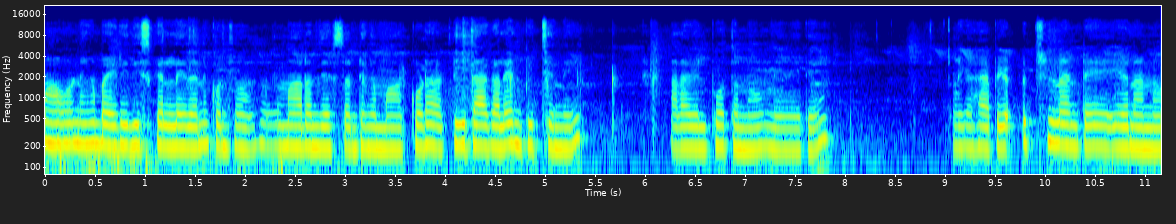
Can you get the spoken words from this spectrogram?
మా వాడిని ఇంకా బయటికి తీసుకెళ్ళలేదని కొంచెం మారం చేస్తుంటే ఇంకా మాకు కూడా టీ తాగాలి అనిపించింది. అలా వెళ్ళిపోతున్నాం మేమైతే. ఇక హ్యాపీగా వచ్చిందంటే ఇక నన్ను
